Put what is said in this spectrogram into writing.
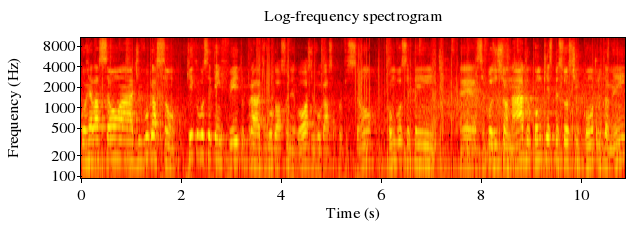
com relação à divulgação, o que, que você tem feito para divulgar o seu negócio, divulgar a sua profissão? Como você tem é, se posicionado? Como que as pessoas te encontram também?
